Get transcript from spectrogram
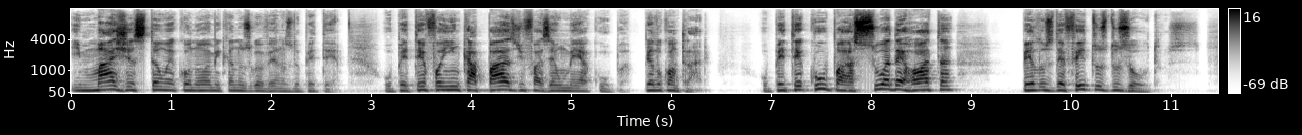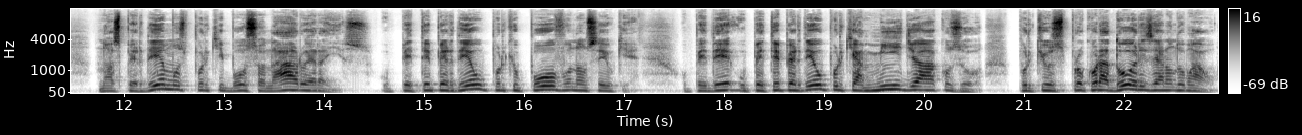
e má gestão econômica nos governos do PT. O PT foi incapaz de fazer um meia-culpa. Pelo contrário, o PT culpa a sua derrota pelos defeitos dos outros. Nós perdemos porque Bolsonaro era isso. O PT perdeu porque o povo não sei o quê. O, PD, o PT perdeu porque a mídia a acusou, porque os procuradores eram do mal,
